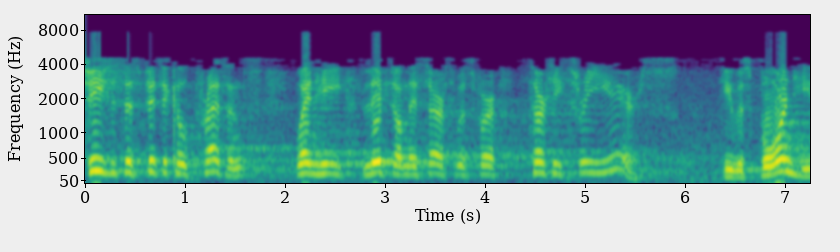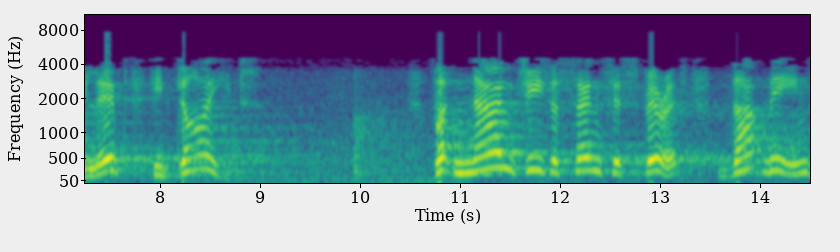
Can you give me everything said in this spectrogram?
Jesus' physical presence when he lived on this earth was for 33 years. He was born, he lived, he died. But now Jesus sends his Spirit. That means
